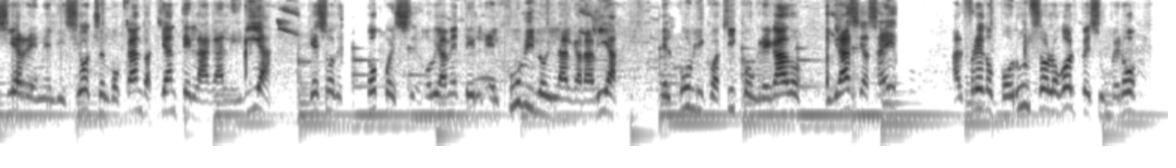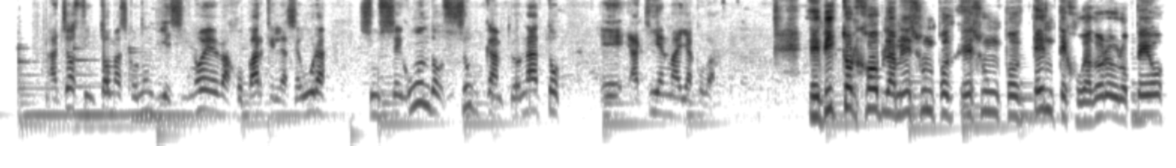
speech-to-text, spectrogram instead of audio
cierre en el 18, invocando aquí ante la galería, que eso pues obviamente el, júbilo y la algarabía del público aquí congregado. Y gracias a esto, Alfredo por un solo golpe superó a Justin Thomas con un 19 bajo par que le asegura su segundo subcampeonato eh, aquí en Mayacoba. Eh, Víctor Hoblam es un, es un potente jugador europeo,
